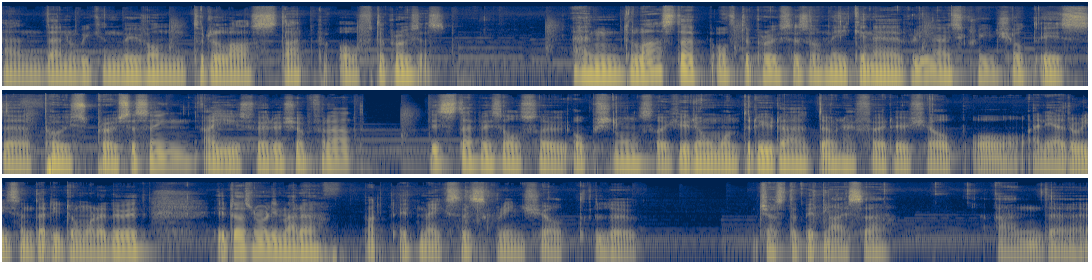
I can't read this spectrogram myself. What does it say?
And then we can move on to the last step of the process. And the last step of the process of making a really nice screenshot is uh, post-processing. I use Photoshop for that. This step is also optional, so if you don't want to do that, don't have Photoshop or any other reason that you don't want to do it, it doesn't really matter, but it makes the screenshot look just a bit nicer and uh,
